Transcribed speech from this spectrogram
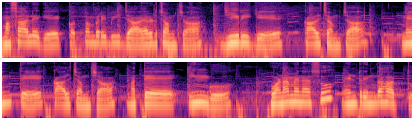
ಮಸಾಲೆಗೆ ಕೊತ್ತಂಬರಿ ಬೀಜ ಎರಡು ಚಮಚ, ಜೀರಿಗೆ ಕಾಲು ಚಮಚ, ಮೆಂತೆ ಕಾಲು ಚಮಚ, ಮತ್ತು ಇಂಗು, ಒಣಮೆಣಸು ಎಂಟರಿಂದ ಹತ್ತು,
